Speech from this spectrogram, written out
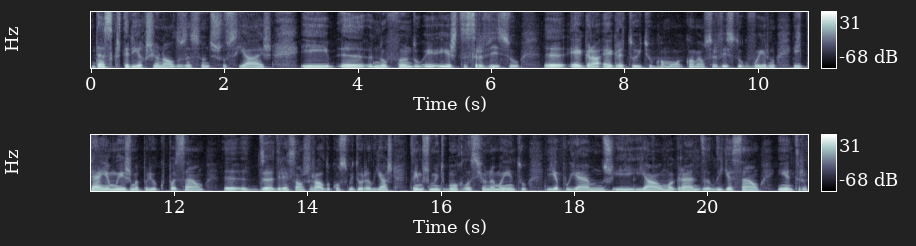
da Secretaria Regional dos Assuntos Sociais e, eh, no fundo, este serviço eh, é, gra é gratuito, como, como é um serviço do governo, e tem a mesma preocupação da Direção-Geral do Consumidor. Aliás, temos muito bom relacionamento e apoiamos-nos e, e, há uma grande ligação entre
